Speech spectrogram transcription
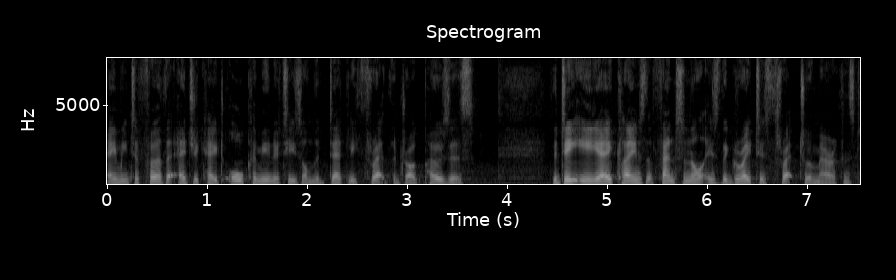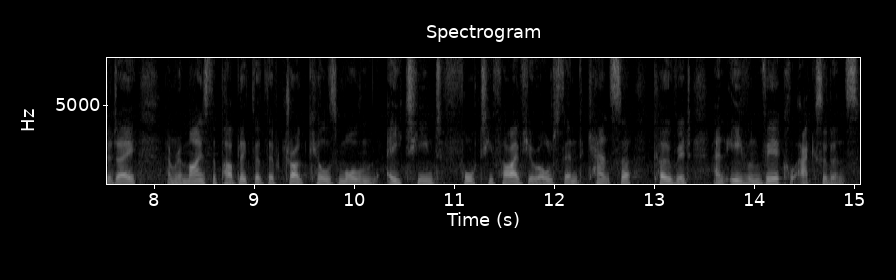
aiming to further educate all communities on the deadly threat the drug poses. The DEA claims that fentanyl is the greatest threat to Americans today and reminds the public that the drug kills more than 18 to 45 year olds than cancer, COVID, and even vehicle accidents.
